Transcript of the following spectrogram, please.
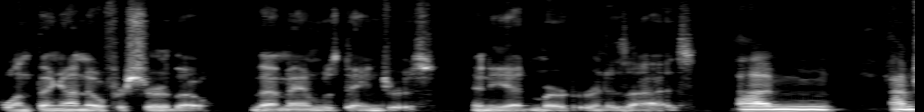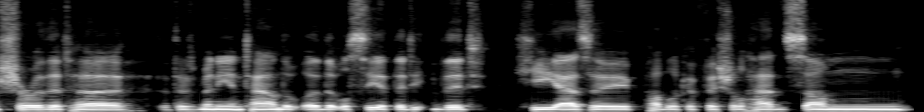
One thing I know for sure though, that man was dangerous and he had murder in his eyes. I'm I'm sure that uh, there's many in town that uh, that will see it that he, that he as a public official had some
